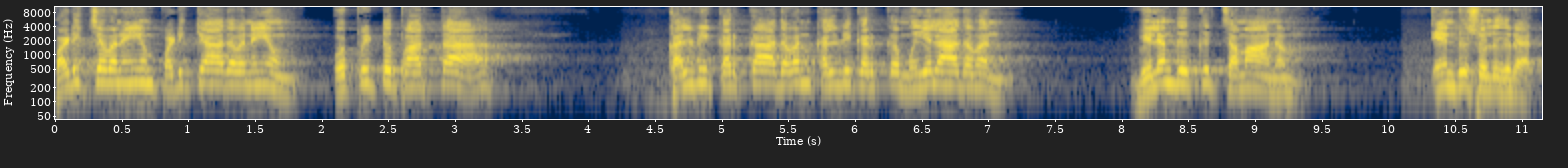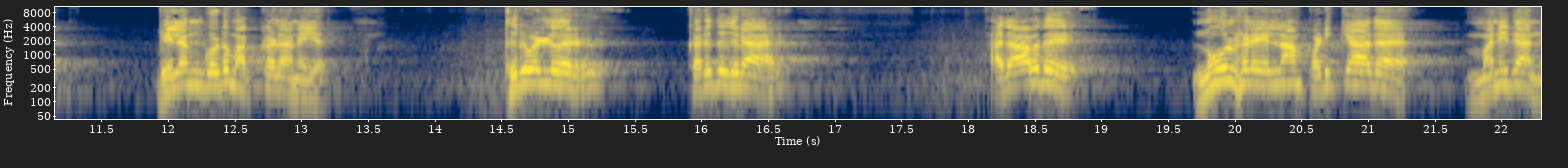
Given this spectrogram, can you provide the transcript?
படித்தவனையும் படிக்காதவனையும் ஒப்பிட்டு பார்த்தா கல்வி கற்காதவன் கல்வி கற்க முயலாதவன் விலங்குக்கு சமானம் என்று சொல்லுகிறார். விலங்கொடு மக்கள் அணையர். திருவள்ளுவர் கருதுகிறார் அதாவது நூல்களை எல்லாம் படிக்காத மனிதன்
